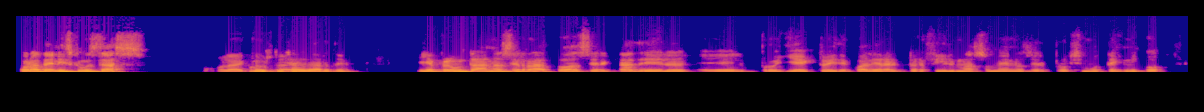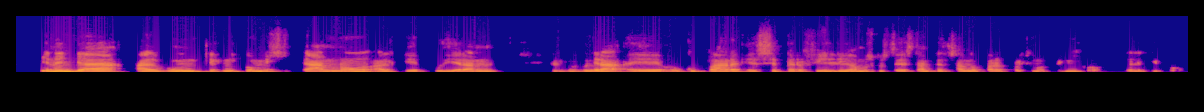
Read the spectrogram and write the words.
Hola, Denis, ¿cómo estás? Hola, Un gusto saludarte. Ya preguntaban hace rato acerca del proyecto y de cuál era el perfil más o menos del próximo técnico. ¿Tienen ya algún técnico mexicano al que pudieran que pudiera eh, ocupar ese perfil, digamos, que ustedes están pensando para el próximo técnico del equipo?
